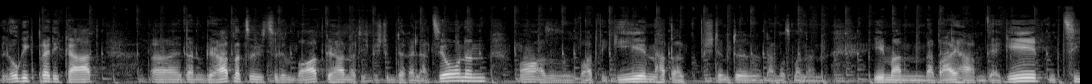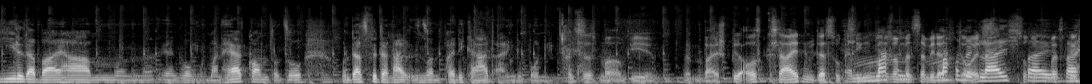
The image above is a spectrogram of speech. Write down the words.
Logikprädikat. Äh, dann gehört natürlich zu dem Wort gehören natürlich bestimmte Relationen. Ja, also so ein Wort wie gehen hat halt bestimmte, da muss man dann jemanden dabei haben, der geht, ein Ziel dabei haben und äh, irgendwo, wo man herkommt und so. Und das wird dann halt in so ein Prädikat eingebunden. Kannst du das mal irgendwie mit einem Beispiel auskleiden, wie das so klingen würde, wenn machen man es dann wieder machen in wir Deutsch gleich bei, bei,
